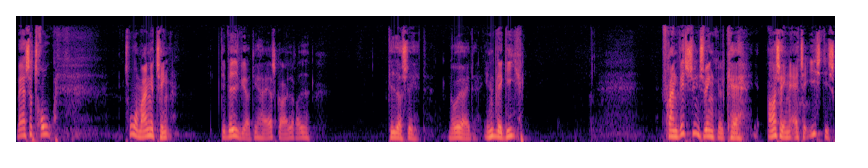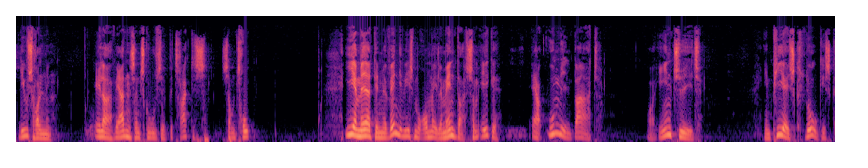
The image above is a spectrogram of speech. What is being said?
Hvad er så tro? Tro er mange ting. Det ved vi, og det har Asger allerede givet os lidt noget af et indblik i. Fra en vis synsvinkel kan også en ateistisk livsholdning eller verdensanskuelse betragtes som tro. I og med, at den nødvendigvis må rumme elementer, som ikke er umiddelbart og entydigt, empirisk, logisk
